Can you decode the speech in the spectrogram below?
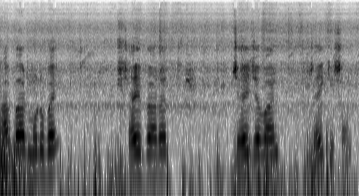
આભાર મુરુભાઈ. જય ભારત. જય જવાન. જય કિસાન.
